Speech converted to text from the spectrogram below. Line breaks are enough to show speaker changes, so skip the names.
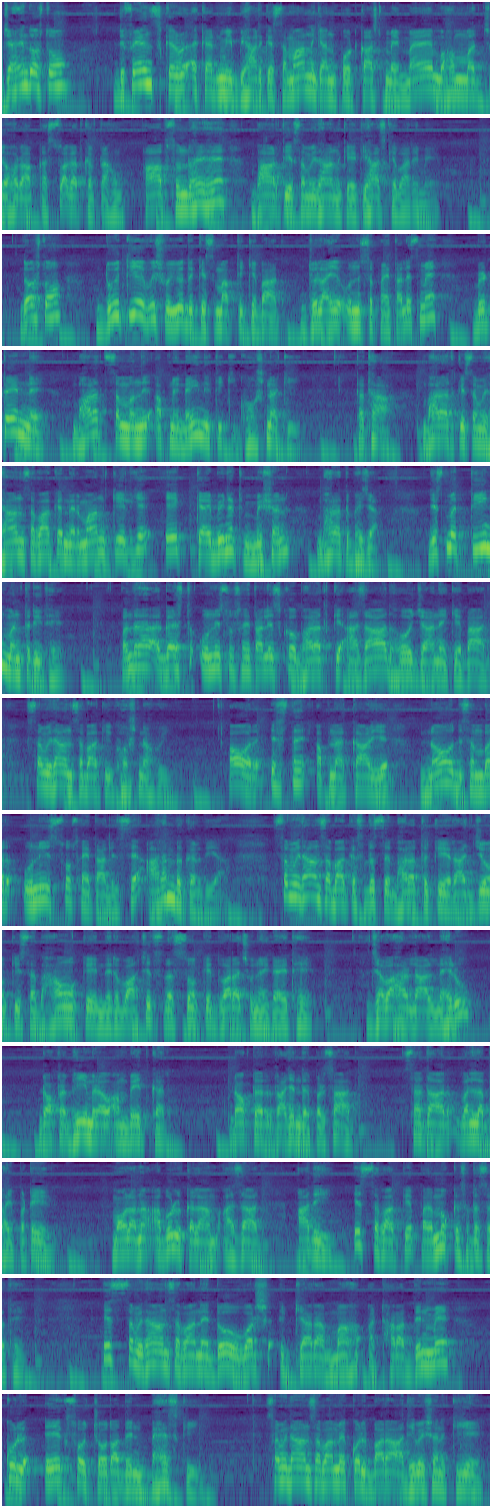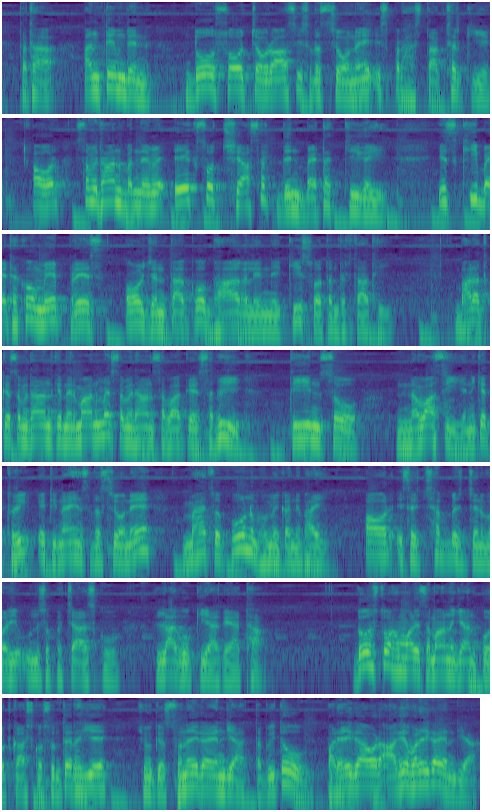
जय हिंद दोस्तों। Defence career academy Bihar के समान ज्ञान पॉडकास्ट में मैं मोहम्मद जौहर आपका स्वागत करता हूँ। आप सुन रहे हैं भारतीय संविधान के इतिहास के बारे में। दोस्तों, द्वितीय विश्व युद्ध की समाप्ति के बाद जुलाई 1945 में ब्रिटेन ने भारत संबंधी अपनी नई नीति की घोषणा की तथा भारत की संविधान सभा के निर्माण के लिए एक कैबिनेट मिशन भारत भेजा, जिसमें तीन मंत्री थे। 15 अगस्त उन्नीस को भारत के आज़ाद हो जाने के बाद संविधान सभा की घोषणा हुई। और इसने अपना कार्य 9 दिसंबर उन्नीस से आरंभ कर दिया। संविधान सभा के सदस्य भारत के राज्यों की सभाओं के निर्वाचित सदस्यों के द्वारा चुने गए थे। जवाहरलाल नेहरू, डॉक्टर भीमराव अंबेडकर, डॉक्टर राजेंद्र प्रसाद, सरदार वल्लभ भाई पटेल, मौलाना अबुल कलाम आज़ाद आदि इस सभा के प्रमुख सदस्य थे। इस संविधान सभा ने दो वर्ष 11 माह 18 दिन में कुल 114 दिन बहस की। संविधान सभा में कुल 12 अधिवेशन किए तथा अंतिम दिन दो सौ चौरासी सदस्यों ने इस पर हस्ताक्षर किए और संविधान बनने में 166 दिन बैठक की गई। इसकी बैठकों में प्रेस और जनता को भाग लेने की स्वतंत्रता थी। भारत के संविधान के निर्माण में संविधान सभा के सभी तीन सौ नवासी, यानी कि 389 सदस्यों ने महत्वपूर्ण भूमिका निभाई और इसे 26 जनवरी 1950 को लागू किया गया था। दोस्तों, हमारे समान ज्ञान पॉडकास्ट को सुनते रहिए, क्योंकि सुनेगा इंडिया, तभी तो पढ़ेगा और आगे बढ़ेगा इंडिया।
